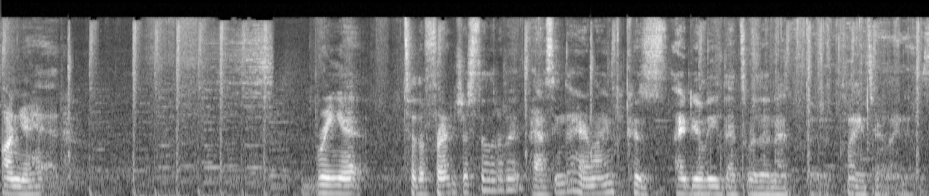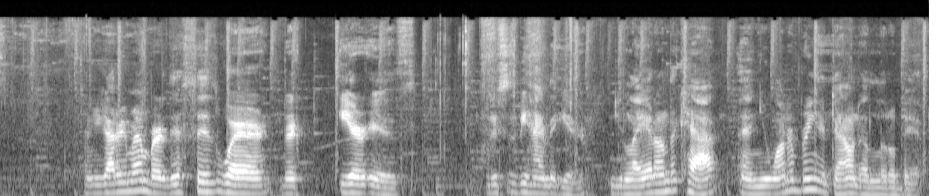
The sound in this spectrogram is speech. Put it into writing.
on your head. Bring it to the front just a little bit, passing the hairline, because ideally that's where the, the client's hairline is. And you gotta remember, this is where the ear is. This is behind the ear. You lay it on the cap and you wanna bring it down a little bit.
